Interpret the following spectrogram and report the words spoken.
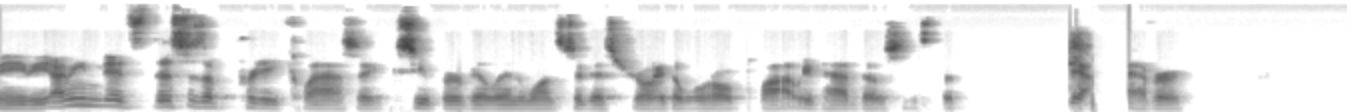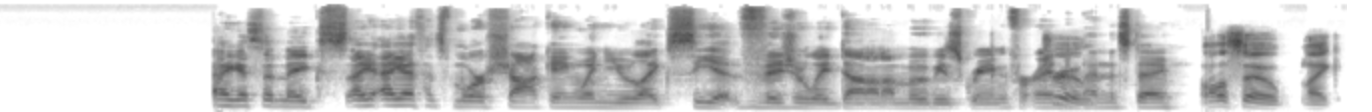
Maybe. I mean, it's this is a pretty classic supervillain wants to destroy the world plot. We've had those since the Yeah. ever. I guess it makes I, I guess it's more shocking when you like see it visually done on a movie screen for True. Independence Day. Also, like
